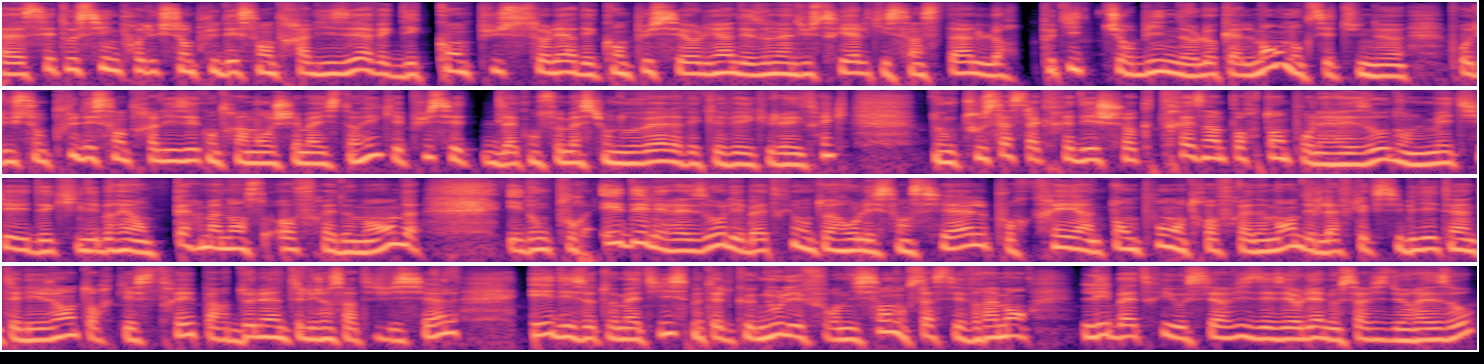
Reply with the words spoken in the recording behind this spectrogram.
Euh, c'est aussi une production plus décentralisée avec des campus solaires, des campus éoliens, des zones industrielles qui s'installent leurs petites turbines localement. Donc c'est une production plus décentralisée contrairement au schéma historique. Et puis c'est de la consommation nouvelle avec les véhicules électriques. Donc tout ça, ça crée des chocs très importants pour les réseaux dont le métier est d'équilibrer en permanence offre et demande. Et donc pour aider les réseaux, les batteries ont un rôle essentiel pour créer un tampon entre offre et demande et de la flexibilité intelligente orchestrée par de l'intelligence artificielle et des automatismes tels que nous les fournissons. Donc ça, c'est vraiment les batteries au service des éoliennes, au service du réseau,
